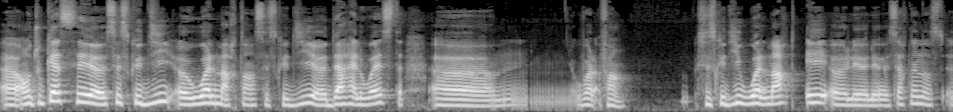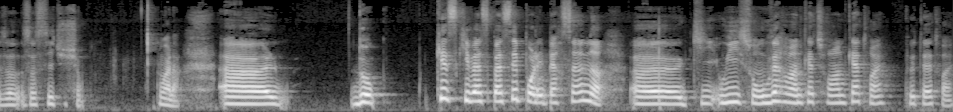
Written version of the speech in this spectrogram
en tout cas c'est ce que dit Walmart, hein, c'est ce que dit Darrell West, voilà, enfin c'est ce que dit Walmart et certaines institutions. Voilà. Euh, donc, qu'est-ce qui va se passer pour les personnes euh, qui, oui, sont ouverts 24 sur 24, ouais, peut-être, ouais.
